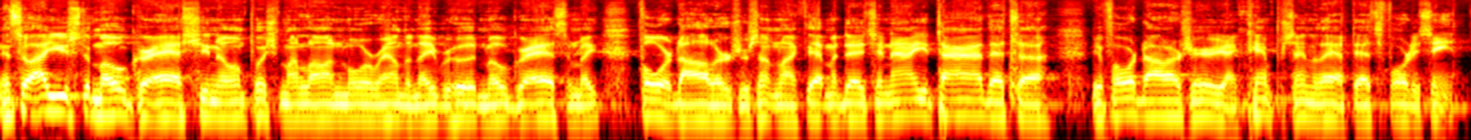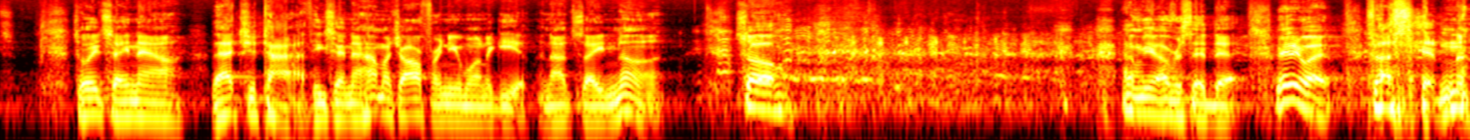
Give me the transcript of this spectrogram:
And so I used to mow grass, you know, and push my lawnmower around the neighborhood, mow grass, and make four dollars or something like that. My dad said, "Now you tithe. That's uh, your four dollars here. Yeah, ten percent of that. That's forty cents." So he'd say, "Now that's your tithe." He said, "Now how much offering you want to give?" And I'd say, "None." So. How many ever said that? Anyway, so I said none.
